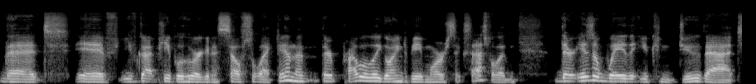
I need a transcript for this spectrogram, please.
that if you've got people who are going to self select in, that they're probably going to be more successful. And there is a way that you can do that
